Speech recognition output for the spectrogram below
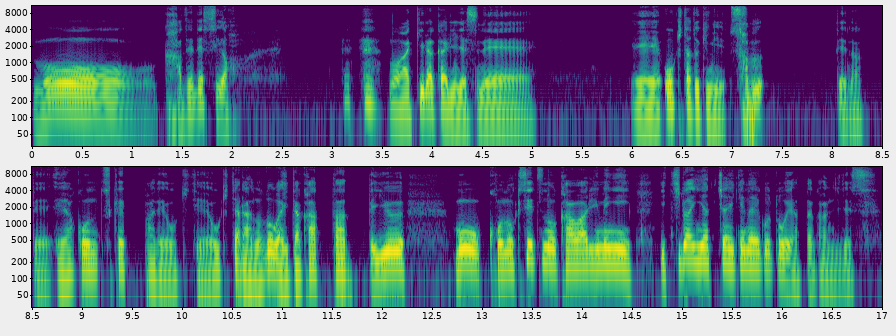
もう、風邪ですよ。もう明らかにですね、えー、起きた時にサブってなって、エアコンつけっぱで起きて、起きたら喉が痛かったっていう、もうこの季節の変わり目に一番やっちゃいけないことをやった感じです。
